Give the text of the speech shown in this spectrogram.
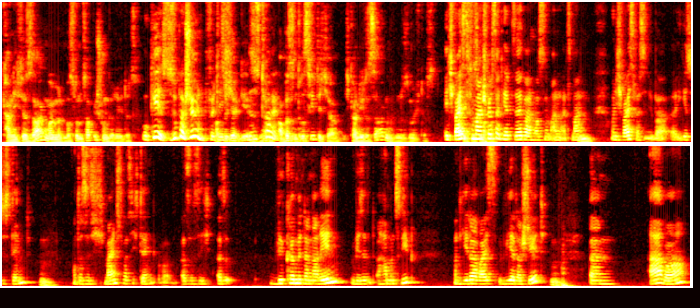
Kann ich dir sagen, weil mit Moslems habe ich schon geredet. Okay, ist super schön für Hat dich. sich ergeben. das ist ja. toll. Aber es interessiert dich ja. Ich kann dir das sagen, wenn du es möchtest. Ich weiß von meiner. Schwester, die hat selber einen Moslem an als Mann. Mhm. Und ich weiß, was sie über äh, Jesus denkt. Hm. Und das ist nicht meins, was ich denke. Also, ich, also, wir können miteinander reden. Wir sind, haben uns lieb. Und jeder weiß, wie er da steht. Hm. Ähm, aber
